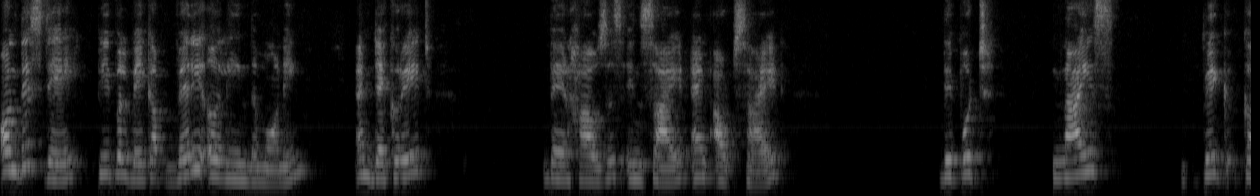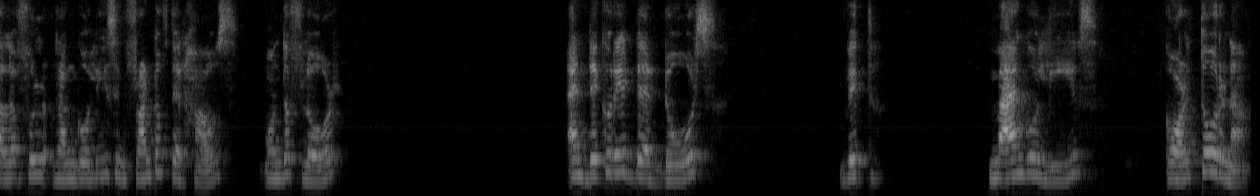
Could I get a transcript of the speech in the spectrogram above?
On this day, people wake up very early in the morning and decorate their houses inside and outside. They put nice, big, colorful rangolis in front of their house on the floor and decorate their doors with mango leaves called torna.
